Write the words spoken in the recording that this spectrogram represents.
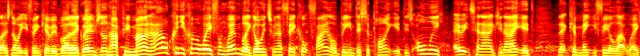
Let us know what you think, everybody. Graham's an unhappy man. How can you come away from Wembley going to an FA Cup final being disappointed? There's only Erik Ten United that can make you feel that way.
